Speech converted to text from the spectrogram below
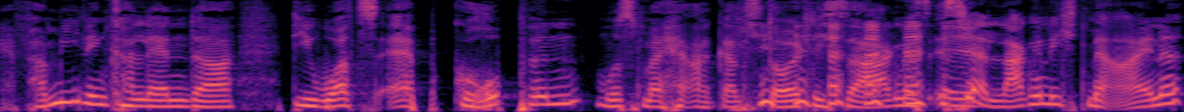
der Familienkalender, die WhatsApp-Gruppen, muss man ja ganz deutlich sagen. Das ist ja lange nicht mehr eine,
